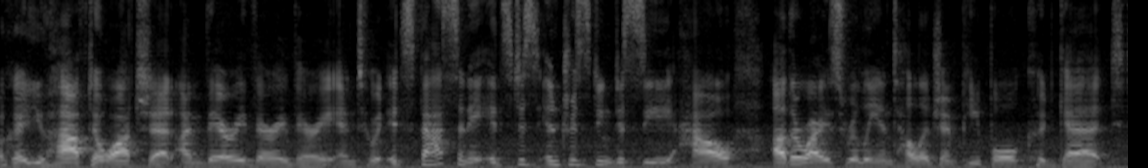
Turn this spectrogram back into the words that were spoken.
Okay, you have to watch it. I'm very, very, very into it. It's fascinating. It's just interesting to see how otherwise really intelligent people could get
